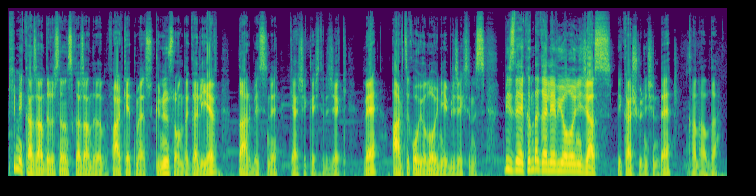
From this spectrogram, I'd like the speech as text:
Kimi kazandırırsanız kazandırın fark etmez. Günün sonunda Galiyev darbesini gerçekleştirecek ve artık o yolu oynayabileceksiniz. Biz de yakında Galiyev yol oynayacağız. Birkaç gün içinde kanalda.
